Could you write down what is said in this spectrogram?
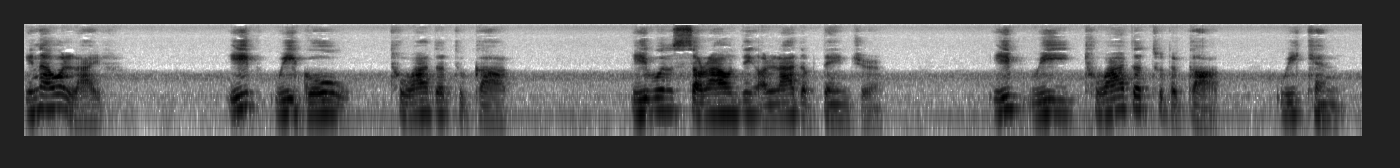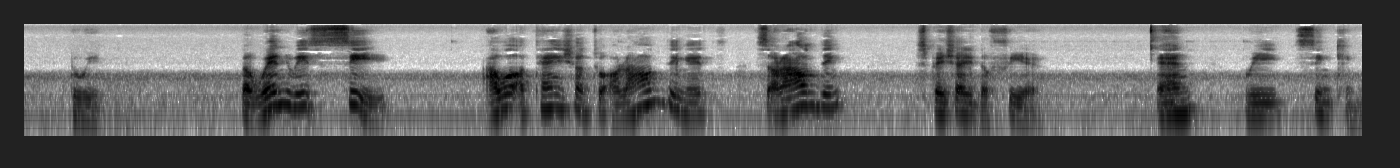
in our life, if we go toward to God, even surrounding a lot of danger. If we toward to the God, we can do it. But when we see our attention to surrounding it, surrounding, especially the fear, and we sinking,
